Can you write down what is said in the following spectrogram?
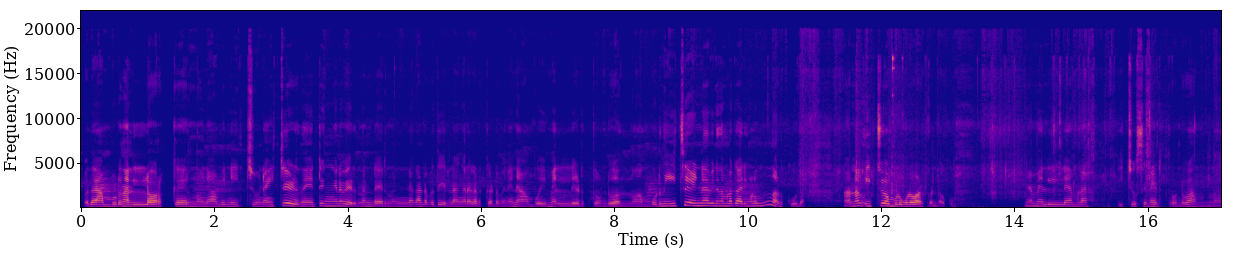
അപ്പോൾ അത് അമ്പുട് നല്ല ഉറക്കമായിരുന്നു ഞാൻ പിന്നെ ഇച്ചു. നൈറ്റ് എഴുന്നേറ്റ് ഇങ്ങനെ വരുന്നുണ്ടായിരുന്നു. എന്നെ കണ്ടപ്പോൾ തീരുന്ന അങ്ങനെ കിടക്കട്ടെ. പിന്നെ ഞാൻ പോയി മെല്ലെ എടുത്തുകൊണ്ട് വന്നു. അമ്പോട് നീച്ച് കഴിഞ്ഞാൽ പിന്നെ നമ്മളെ കാര്യങ്ങളൊന്നും നടക്കൂല. കാരണം ഇച്ചു അമ്പൂടും കൂടെ വഴക്കുണ്ടാക്കും. ഞാൻ മെല്ലെ നമ്മളെ ഇച്ചൂസിനെ എടുത്തുകൊണ്ട് വന്ന്.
